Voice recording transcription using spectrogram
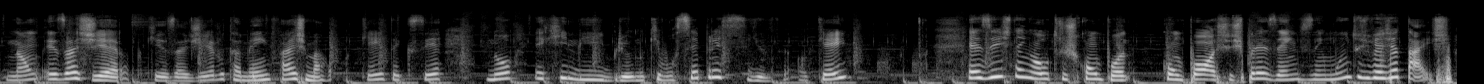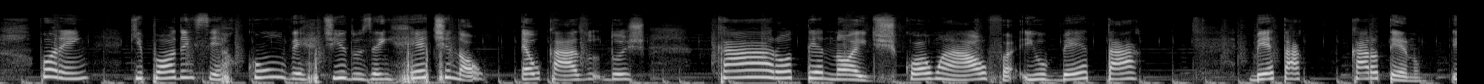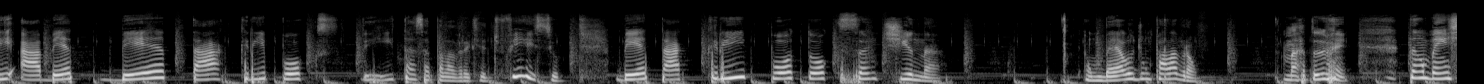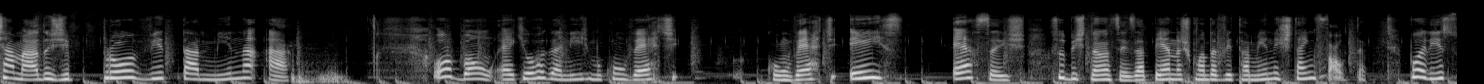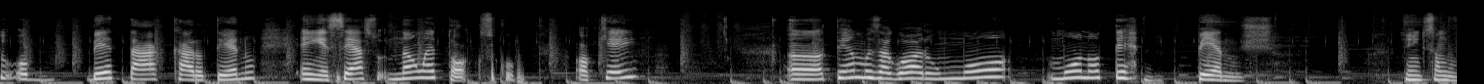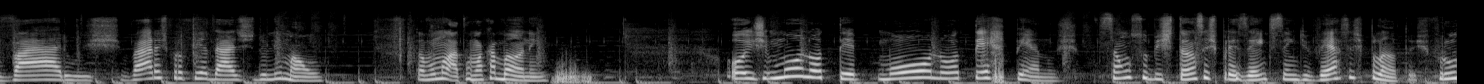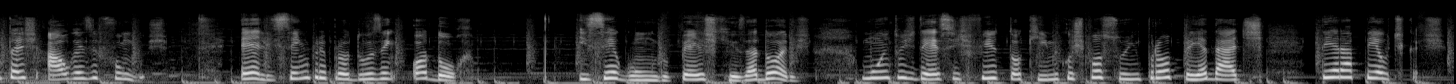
Não exagera, porque exagero também faz mal, ok? Tem que ser no equilíbrio, no que você precisa, ok? Existem outros componentes compostos presentes em muitos vegetais, porém que podem ser convertidos em retinol. É o caso dos carotenoides, como a alfa e o beta, beta beta-caroteno e a beta-cripox. Eita, essa palavra aqui é difícil. Beta-cripotoxantina. É um belo de um palavrão. Mas tudo bem. Também chamados de provitamina A. O bom é que o organismo converte converte es, essas substâncias apenas quando a vitamina está em falta. Por isso, o beta-caroteno em excesso não é tóxico, ok? Uh, temos agora o mo monoterpenos. Gente, são vários, várias propriedades do limão. Então vamos lá, estamos acabando, hein? Os monote monoterpenos são substâncias presentes em diversas plantas, frutas, algas e fungos. Eles sempre produzem odor. E segundo pesquisadores, muitos desses fitoquímicos possuem propriedades terapêuticas.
